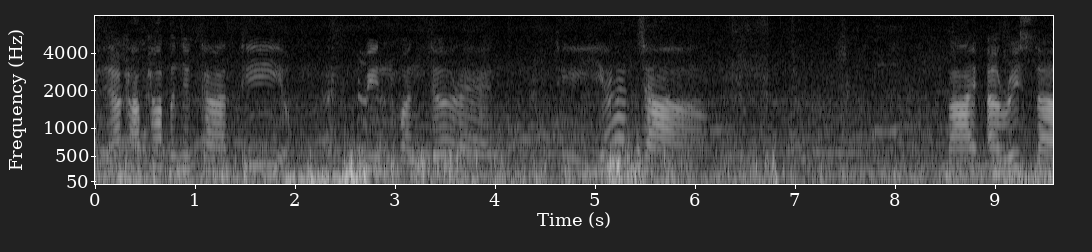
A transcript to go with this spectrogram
นี่นะคะภาพบรรยากาศที่วินวันเดอร์แลนด์ที่ยะจา by Arisa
